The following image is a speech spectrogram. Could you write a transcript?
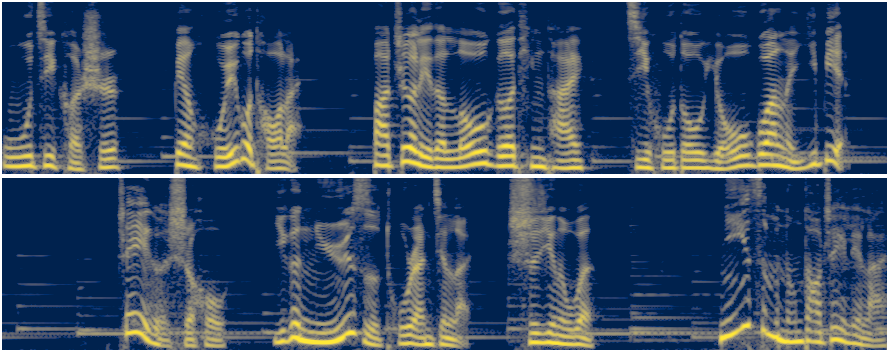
无计可施，便回过头来，把这里的楼阁亭台几乎都游观了一遍。这个时候，一个女子突然进来，吃惊地问：“你怎么能到这里来？”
